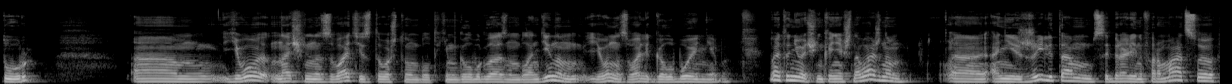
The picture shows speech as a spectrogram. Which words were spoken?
тур. Его начали называть из-за того, что он был таким голубоглазым блондином, его назвали «Голубое небо». Но это не очень, конечно, важно. А, Они жили там, собирали информацию.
